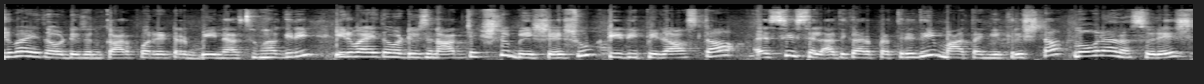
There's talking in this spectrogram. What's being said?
ఇరవై ఐదవ డివిజన్ కార్పొరేటర్ బి నరసింహగిరి ఇరవై ఐదవ డివిజన్ అధ్యక్షులు బి శేషు టీడీపీ రాష్ట్ర ఎస్సీసెల్ అధికార ప్రతినిధి మాతంగి కృష్ణ మొగలాల సురేష్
